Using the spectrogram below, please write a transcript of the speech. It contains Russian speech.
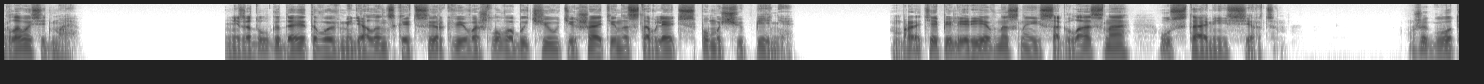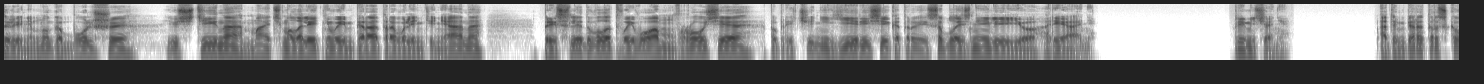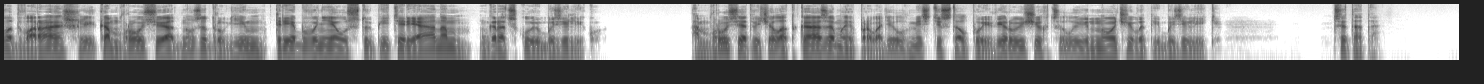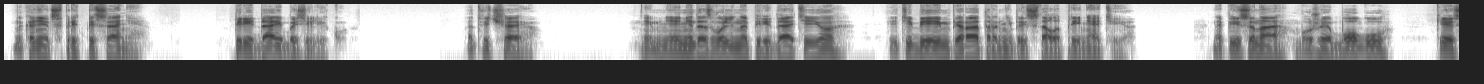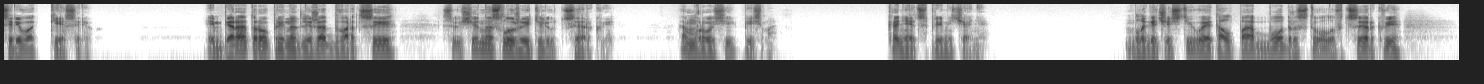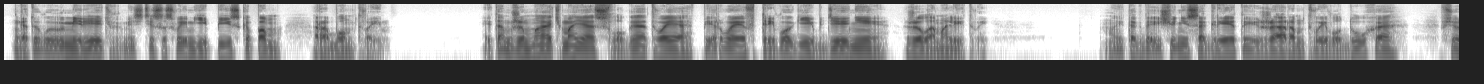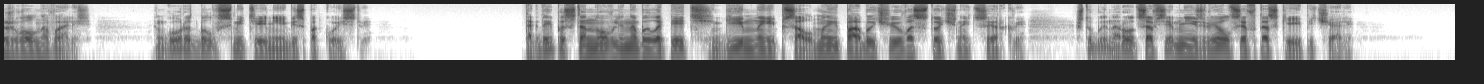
Глава 7. Незадолго до этого в Медиаланской церкви вошло в обычай утешать и наставлять с помощью пения. Братья пели ревностно и согласно, устами и сердцем. Уже год или немного больше Юстина, мать малолетнего императора Валентиниана, преследовала твоего Амвросия по причине ереси, которые соблазнили ее Ариане. Примечание. От императорского двора шли к Амвросию одно за другим требования уступить арианам городскую базилику. Амвросий отвечал отказом и проводил вместе с толпой верующих целые ночи в этой базилике. Цитата. Наконец, предписание. «Передай базилику». Отвечаю. И мне не дозволено передать ее, и тебе, император, не пристало принять ее. Написано «Божие Богу, Кесарева к. Императору принадлежат дворцы, священнослужителю церкви. Амвросий письма. Конец примечания. Благочестивая толпа бодрствовала в церкви, готовая умереть вместе со своим епископом, рабом твоим. И там же мать моя, слуга твоя, первая в тревоге и бдении, жила молитвой. Мы тогда еще не согретые жаром твоего духа, все же волновались. Город был в смятении и беспокойстве. Тогда и постановлено было петь гимны и псалмы по обычаю Восточной Церкви, чтобы народ совсем не извелся в тоске и печали.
